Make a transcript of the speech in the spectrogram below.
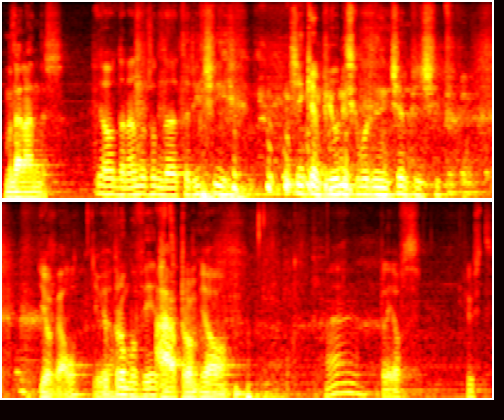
Maar dan anders. Ja, dan anders omdat Ricci geen kampioen is geworden in de Championship. Jawel. Gepromoveerd. Ah, prom ja. Ah, playoffs. Juist.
